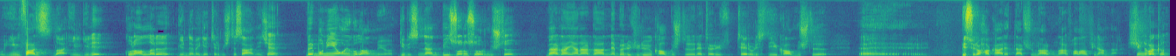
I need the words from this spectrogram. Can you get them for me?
bu infazla ilgili kuralları gündeme getirmişti sadece ve bu niye uygulanmıyor gibisinden bir soru sormuştu. Merdan Yanardağ ne bölücülüğü kalmıştı, ne teröristliği kalmıştı. Bir sürü hakaretler, şunlar bunlar falan filanlar. Şimdi bakın.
